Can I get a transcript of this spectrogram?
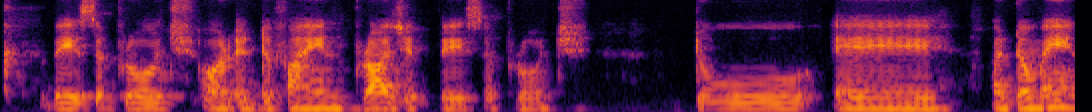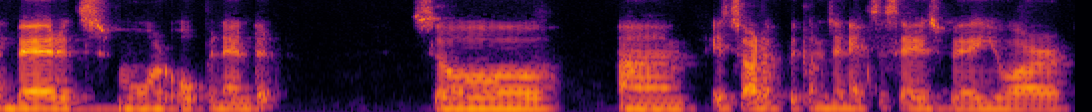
textbook-based approach or a defined project-based approach to a a domain where it's more open-ended. So um, it sort of becomes an exercise where you are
